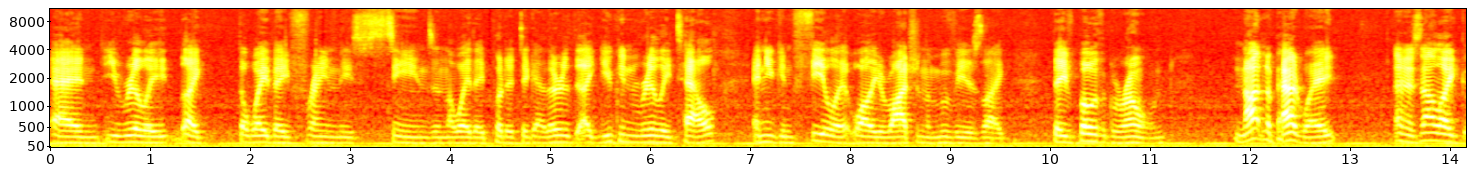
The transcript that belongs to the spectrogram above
and you really like the way they frame these scenes and the way they put it together, like you can really tell and you can feel it while you're watching the movie. Is like they've both grown, not in a bad way, and it's not like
